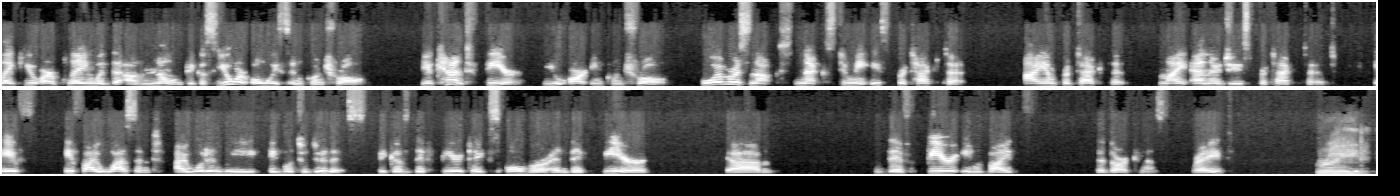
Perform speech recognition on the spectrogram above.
like you are playing with the unknown because you are always in control you can't fear you are in control whoever is next next to me is protected i am protected my energy is protected if if i wasn't i wouldn't be able to do this because the fear takes over and the fear um, the fear invites the darkness right Right.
